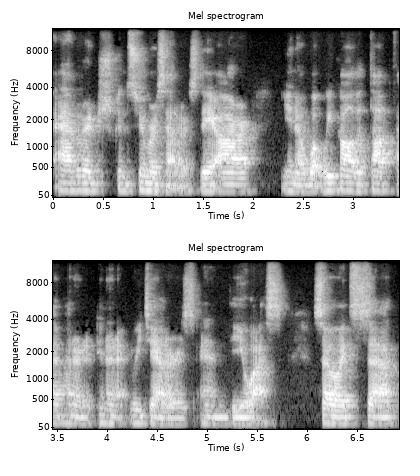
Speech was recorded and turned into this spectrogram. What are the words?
average consumer sellers. They are, you know, what we call the top 500 internet retailers in the US. So it's uh,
